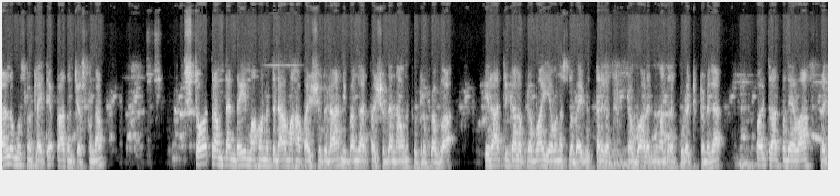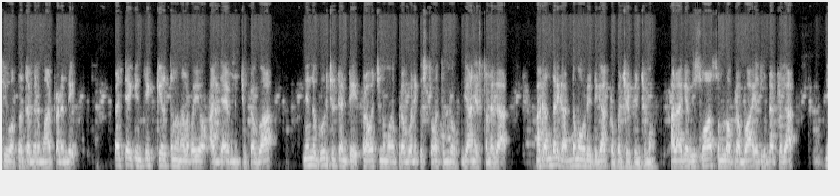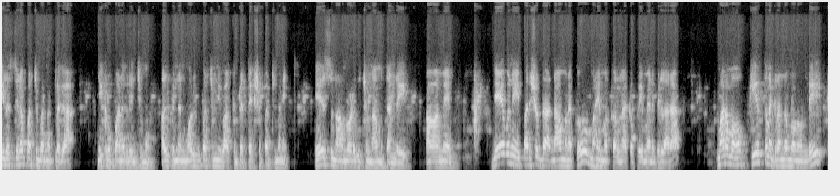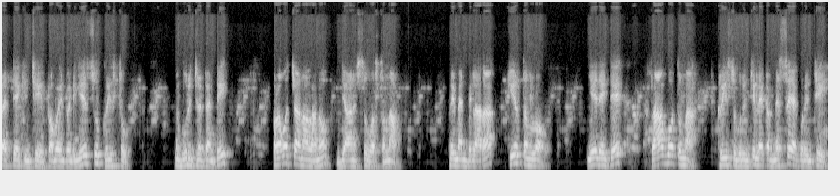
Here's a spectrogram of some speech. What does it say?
కళ్ళు మూసుకున్నట్లయితే ప్రార్థన చేసుకుందాం. స్తోత్రం తండ్రి మహోన్నతుడా మహాపరిశుద్ధుడా నీ బంగారు పరిశుద్ధ నామన పుత్రుల ప్రభా. ఈ రాత్రికాల ప్రభా యవనస్తుల బైబిల్ తరగతి ప్రభావాలకు మేము అందరం కూడా చుట్టుండగా పవిత్రాత్మదేవ ప్రతి ఒక్కరితో మీరు మాట్లాడండి. ప్రత్యేకించి కీర్తన నలభయో అధ్యాయం నుంచి ప్రభా నిన్ను గూర్చినటువంటి ప్రవచనము ప్రభునికి నీకు స్తోత్రంలో ధ్యానిస్తుండగా మాకందరికి అర్థమవు రీతిగా కృప చూపించము. అలాగే విశ్వాసంలో ప్రభా ఎదుగునట్లుగా నీలో స్థిరపరచబడినట్లుగా నీ కృపాను అనుగ్రహించము. అల్పినను మరుగుపరచమని నీ వాక్యం ప్రత్యక్షపరచమని. ఏసు నామంలో అడుగుచున్నాము తండ్రి. ఆమె దేవుని పరిశుద్ధ నామనకు మహిమ కలునాక ప్రియమైన పిల్లారా మనము కీర్తన గ్రంథంలో నుండి ప్రత్యేకించి ప్రభు అయినటువంటి యేసు క్రీస్తు గురించినటువంటి ప్రవచనాలను ధ్యానిస్తూ వస్తున్నాం. ప్రియమైన బిల్లారా కీర్తనలో ఏదైతే రాబోతున్న క్రీస్తు గురించి లేక మెస్సయ్య గురించి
